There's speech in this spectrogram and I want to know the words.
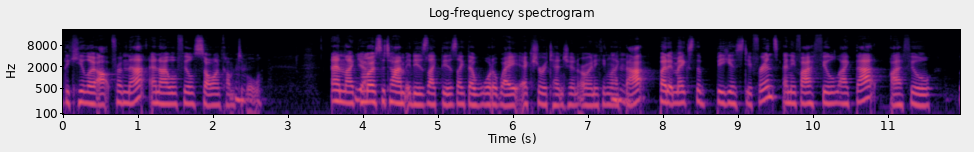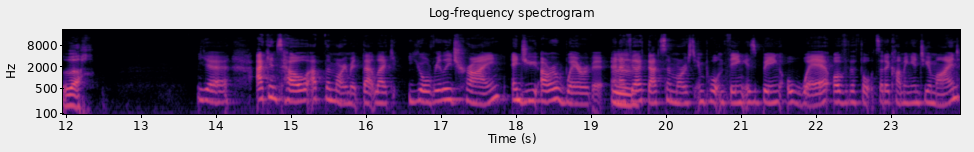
the kilo up from that and I will feel so uncomfortable. And like Yeah. most of the time, it is like this, like the water weight, extra retention, or anything like Mm-hmm. that. But it makes the biggest difference. And if I feel like that, I feel ugh. Yeah, I can tell at the moment that like you're really trying and you are aware of it. And I mm. feel like that's the most important thing is being aware of the thoughts that are coming into your mind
